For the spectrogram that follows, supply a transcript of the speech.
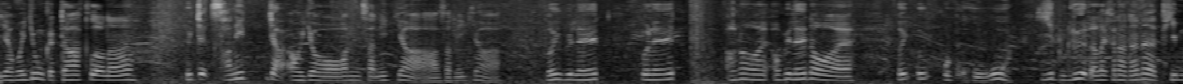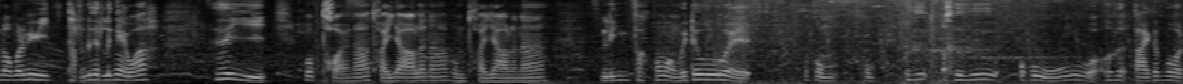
อย่ามายุ่งกับดักแล้วนะเฮ้ยจะสนิทอย่าเอาย้อนสนิทอย่าสนิทอย่า เฮ้ยวิเลสวิเลสเอาหน่อย เอาวิเลสหน่อย เฮ้ยเฮ้ยโอ้โหยีดูเลือดอะไรขนาดนั้นน่ะทีมเรามันไม่มีตัดเลือดหรือไงวะเฮ้ยผมถอยนะ ถอยยาวแล้วนะ ผมถอยยาวแล้วนะ ลิงฝากความหวังไว้ด้วยแล้วผมผมเออเออโอ้โหเออตายกันหมด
